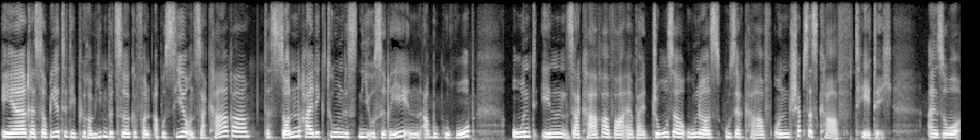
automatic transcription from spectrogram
Er restaurierte die Pyramidenbezirke von Abu Sir und Saqqara, das Sonnenheiligtum des Niusere in Abu Ghurub und in Saqqara war er bei Djoser, Unas, Usakaf und Shepseskaf tätig. Also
